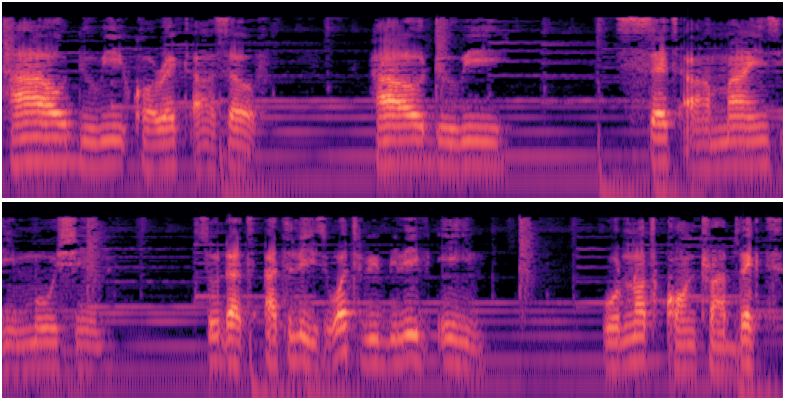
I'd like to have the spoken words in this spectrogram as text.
how do we correct ourselves? How do we set our minds in motion so that at least what we believe in will not contradict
